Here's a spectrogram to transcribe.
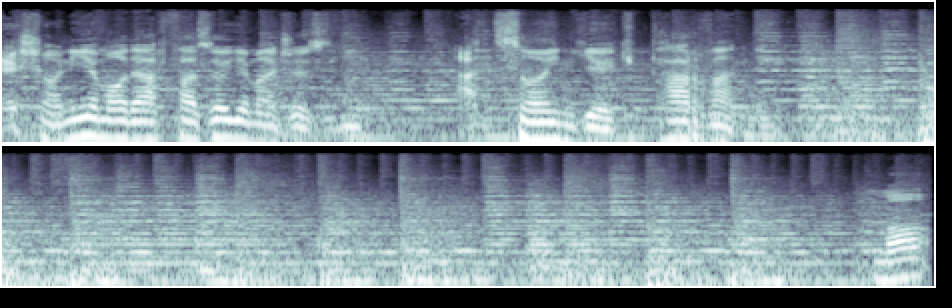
نشانی ما در فضای مجازی ادساین یک پرونده ما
